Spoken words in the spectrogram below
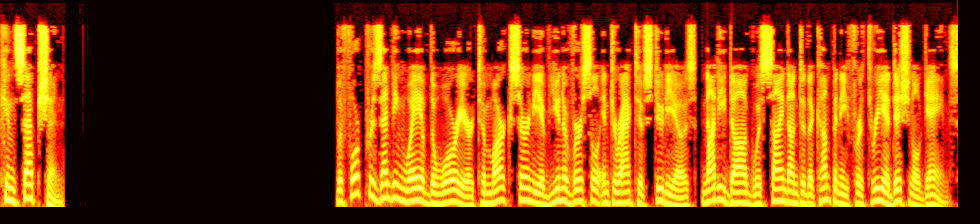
Conception Before presenting Way of the Warrior to Mark Cerny of Universal Interactive Studios, Naughty Dog was signed onto the company for three additional games.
